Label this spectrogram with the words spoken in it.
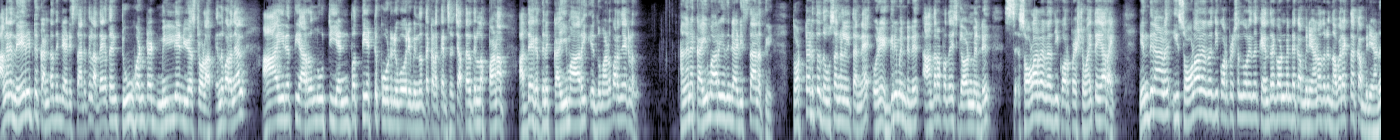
അങ്ങനെ നേരിട്ട് കണ്ടതിന്റെ അടിസ്ഥാനത്തിൽ അദ്ദേഹത്തിന് two hundred million U S dollar എന്ന് പറഞ്ഞാൽ ആയിരത്തി അറുന്നൂറ്റി എൺപത്തിയെട്ട് കോടി രൂപ വരും ഇന്നത്തെ കണക്കനുസരിച്ച് അത്തരത്തിലുള്ള പണം അദ്ദേഹത്തിന് കൈമാറി എന്നുമാണ് പറഞ്ഞേക്കുന്നത്. അങ്ങനെ കൈമാറിയതിന്റെ അടിസ്ഥാനത്തിൽ തൊട്ടടുത്ത ദിവസങ്ങളിൽ തന്നെ ഒരു എഗ്രിമെന്റിന് ആന്ധ്രാപ്രദേശ് ഗവൺമെന്റ് സോളാർ എനർജി കോർപ്പറേഷനുമായി തയ്യാറായി. എന്തിനാണ് ഈ സോളാർ എനർജി കോർപ്പറേഷൻ എന്ന് പറയുന്നത്? കേന്ദ്ര ഗവൺമെന്റ് കമ്പനിയാണ് അതൊരു നവരത്ന കമ്പനിയാണ്.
